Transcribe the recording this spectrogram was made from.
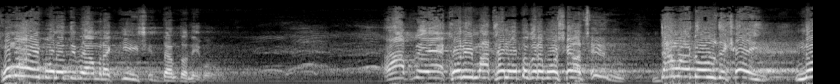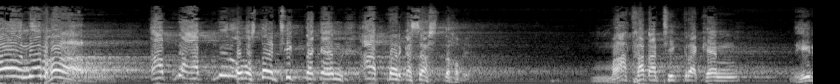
সময় বলে দিবে, আমরা কি সিদ্ধান্ত নেব? আপনি এখনই মাথা নত করে বসে আছেন। ডামাডোল দেখেই নো নেভার আপনি আপনার অবস্থায় ঠিক থাকেন, আপনার কাছে আসতে হবে। মাথাটা ঠিক রাখেন, ধীর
